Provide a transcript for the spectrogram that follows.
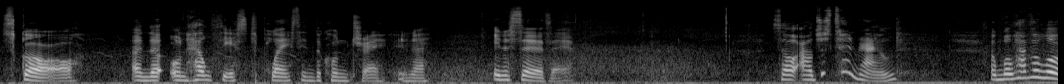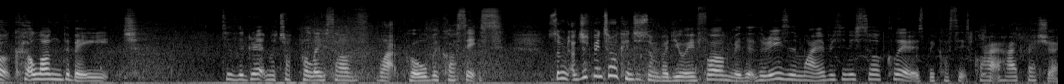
score and the unhealthiest place in the country in a in a survey. So I'll just turn round and we'll have a look along the beach to the great metropolis of Blackpool because it's some, I've just been talking to somebody who informed me that the reason why everything is so clear is because it's quite high pressure,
